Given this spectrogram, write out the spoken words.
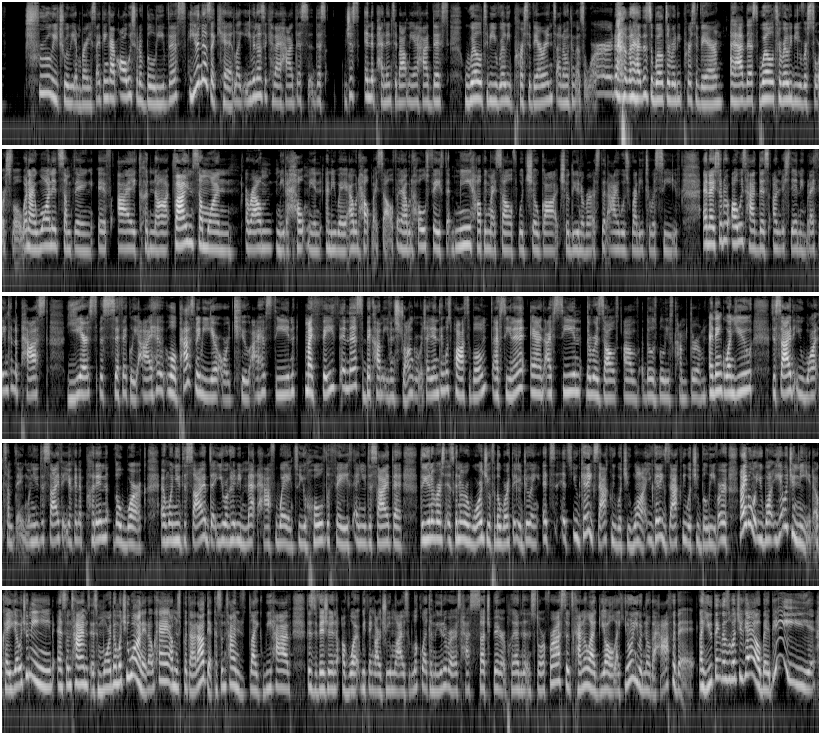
truly, truly embraced. I think I've always sort of believed this. Even as a kid, like even as a kid, I had this this just independence about me. I had this will to be really perseverant. I don't think that's a word, but I had this will to really persevere. I had this will to really be resourceful. When I wanted something, if I could not find someone around me to help me in any way, I would help myself. And I would hold faith that me helping myself would show God, show the universe that I was ready to receive. And I sort of always had this understanding. But I think in the past year specifically, I have, well, past maybe year or two, I have seen my faith in this become even stronger, which I didn't think was possible. I've seen it and I've seen the result of those beliefs come through. I think when you decide that you want something, when you decide that you're going to put in the work, and when you decide that you are going to be met halfway, and so you hold the faith and you decide that the universe is going to reward you for the work that you're doing, it's, it's, you get exactly what you want. You get exactly what you believe, or not even what you want, you get what you need, okay? You get what you need, and sometimes it's more than what you wanted, okay? I'm just put that out there because sometimes, like, we have this vision of what we think our dream lives look like, and the universe has such bigger plans in store for us. So it's kind of like, yo, like, you don't even know the half of it. Like, you think this is what you get, oh, baby.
